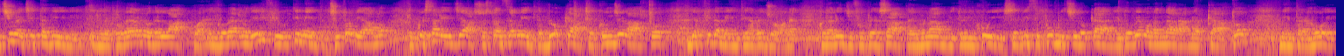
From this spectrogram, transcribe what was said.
vicino ai cittadini il governo dell'acqua e il governo dei rifiuti, mentre ci troviamo che questa legge ha sostanzialmente bloccato e congelato gli affidamenti in regione. Quella legge fu pensata in un ambito in cui i servizi pubblici locali dovevano andare a mercato, mentre noi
